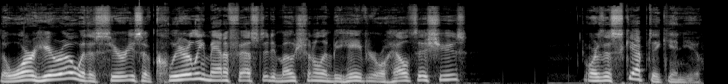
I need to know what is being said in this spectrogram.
The war hero with a series of clearly manifested emotional and behavioral health issues? Or the skeptic in you?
